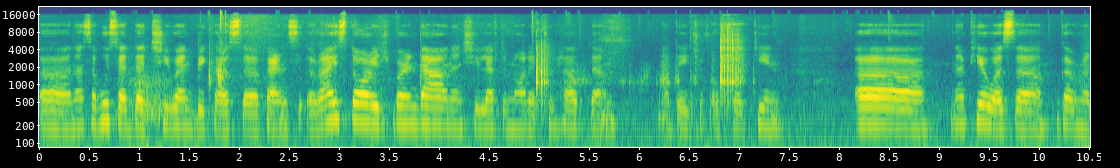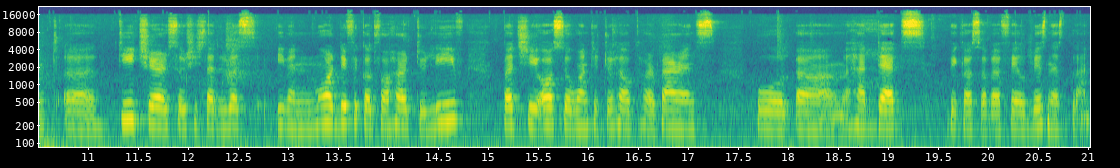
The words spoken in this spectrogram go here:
uh, Nasabu said that she went because the parents' rice storage burned down and she left in order to help them at the age of 14. Uh, Napier was a government uh, teacher, so she said it was even more difficult for her to leave, but she also wanted to help her parents who um, had debts because of a failed business plan.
